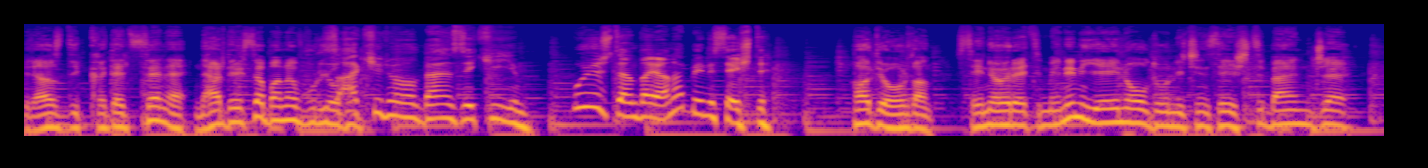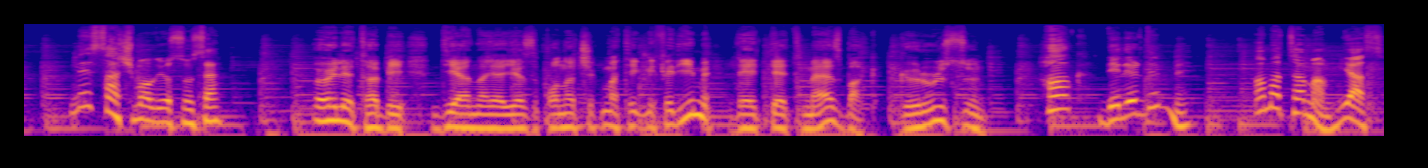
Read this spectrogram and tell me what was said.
biraz dikkat etsene. Neredeyse bana vuruyordun. Sakin ol ben zekiyim. Bu yüzden Dayana beni seçti. Hadi oradan. Seni öğretmenin yeğen olduğun için seçti bence. Ne saçmalıyorsun sen? Öyle tabii. Diana'ya yazıp ona çıkma teklif edeyim mi? Reddetmez bak. Görürsün. Halk delirdin mi? Ama tamam yaz.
